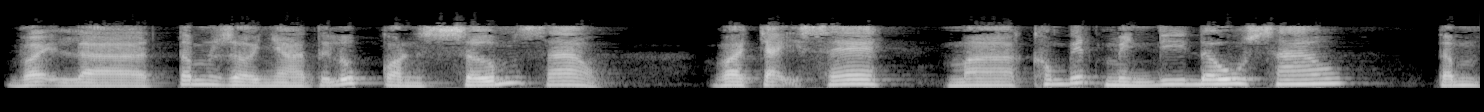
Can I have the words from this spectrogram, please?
Vậy là Tâm rời nhà từ lúc còn sớm sao? Và chạy xe mà không biết mình đi đâu sao? Tâm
